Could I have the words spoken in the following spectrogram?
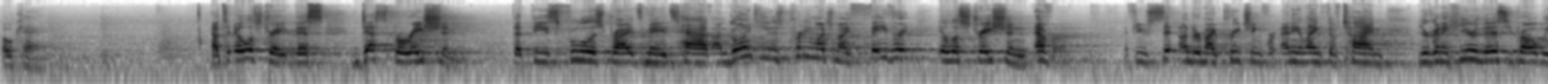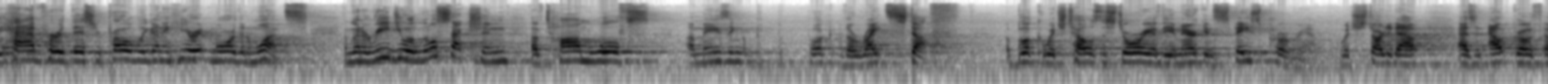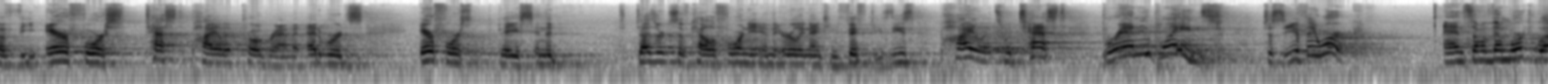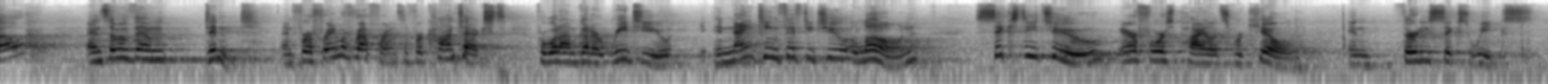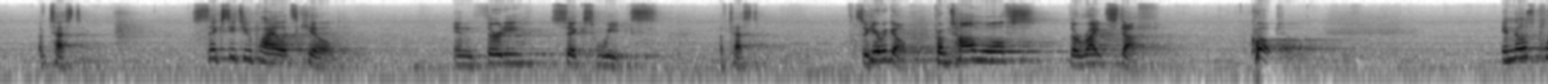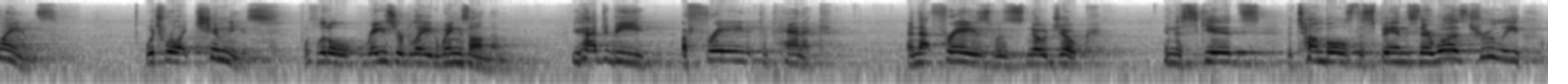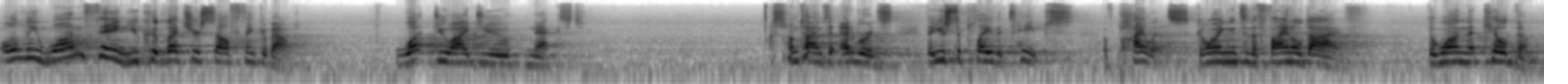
okay. Now, to illustrate this desperation that these foolish bridesmaids have, I'm going to use pretty much my favorite illustration ever. If you sit under my preaching for any length of time, you're going to hear this. You probably have heard this. You're probably going to hear it more than once. I'm going to read you a little section of Tom Wolfe's amazing book, The Right Stuff, a book which tells the story of the American space program, which started out as an outgrowth of the Air Force test pilot program at Edwards Air Force Base in the deserts of California in the early 1950s. These pilots would test brand new planes to see if they work. And some of them worked well, and some of them didn't. And for a frame of reference and for context for what I'm going to read to you, in 1952 alone, 62 Air Force pilots were killed in 36 weeks of testing. 62 pilots killed in 36 weeks of testing. So here we go. From Tom Wolfe's The Right Stuff. Quote In those planes, which were like chimneys with little razor blade wings on them, you had to be afraid to panic. And that phrase was no joke. In the skids, the tumbles, the spins, there was truly only one thing you could let yourself think about What do I do next? Sometimes at Edwards, they used to play the tapes of pilots going into the final dive, the one that killed them.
